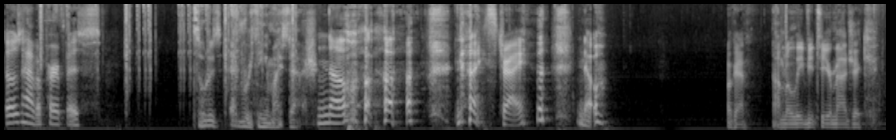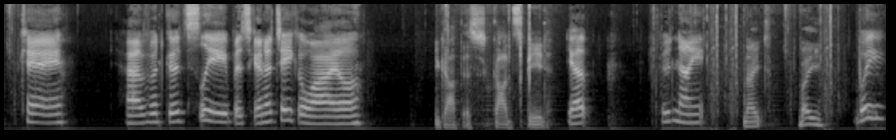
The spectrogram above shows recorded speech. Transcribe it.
Those have a purpose. So does everything in my stash. No. nice try. no. Okay. I'm gonna leave you to your magic. Okay. Have a good sleep. It's gonna take a while. You got this. Godspeed. Yep. Good night. Night. Bye. Bye.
